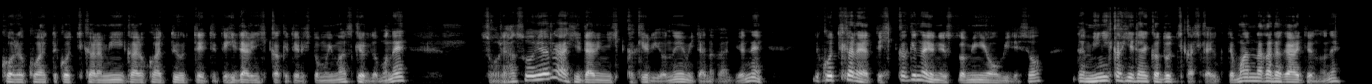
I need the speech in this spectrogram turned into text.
これをこうやってこっちから右からこうやって打ってって言って左に引っ掛けてる人もいますけれどもね。そりゃそうやら左に引っ掛けるよね、みたいな感じでね。で、こっちからやって引っ掛けないようにすると右 OB でしょ？だ右か左かどっちかしかよくて、真ん中だけ空いてるのね。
